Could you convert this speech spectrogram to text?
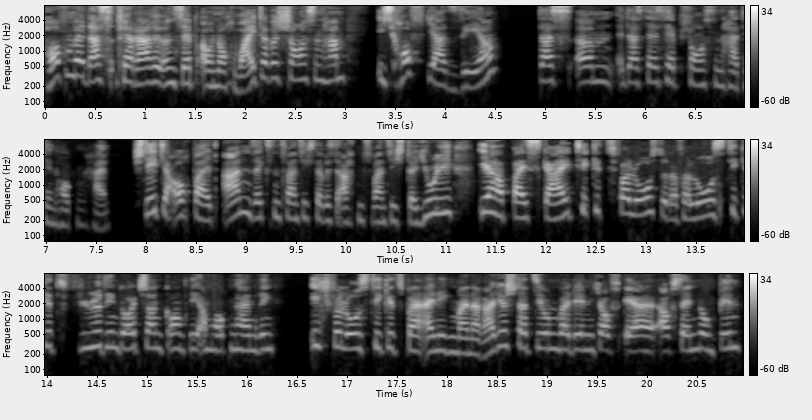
Hoffen wir, dass Ferrari und Sepp auch noch weitere Chancen haben. Ich hoffe ja sehr, dass, ähm, dass der Sepp Chancen hat in Hockenheim. Steht ja auch bald an, 26. bis 28. Juli. Ihr habt bei Sky Tickets verlost oder verlost Tickets für den Deutschland Grand Prix am Hockenheimring. Ich verlos Tickets bei einigen meiner Radiostationen, bei denen ich auf, auf Sendung bin.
